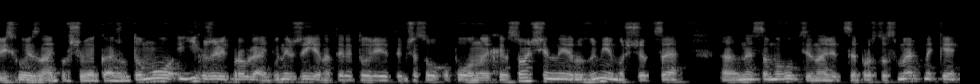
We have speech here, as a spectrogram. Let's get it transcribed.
військові знають про що я кажу. Тому їх вже відправляють. Вони вже є на території тимчасово окупованої Херсонщини. Розуміємо, що це е, не самогубці, навіть це просто смертники,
